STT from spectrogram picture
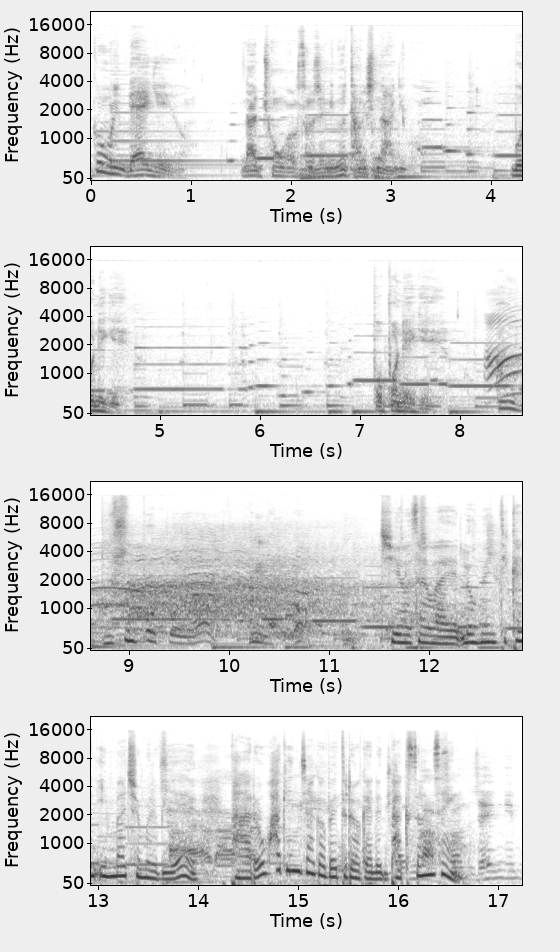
그럼 우리 네 개예요. 난 총각 선생님은 당신 아니고 뭐네 개? 뽀뽀 네 개예요. 무슨 뽀뽀요? 지여사와의 로맨틱한 입맞춤을 위해 바로 확인 작업에 들어가는 박 선생. 선생님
